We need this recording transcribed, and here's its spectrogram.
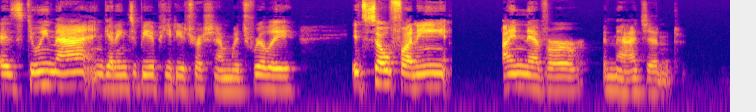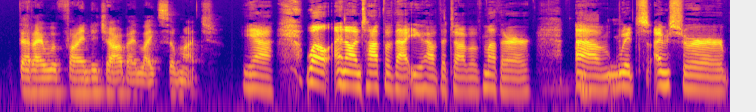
is doing that and getting to be a pediatrician, which really it's so funny. I never imagined that I would find a job I liked so much. Yeah. Well, and on top of that, you have the job of mother, um, mm-hmm. which I'm sure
